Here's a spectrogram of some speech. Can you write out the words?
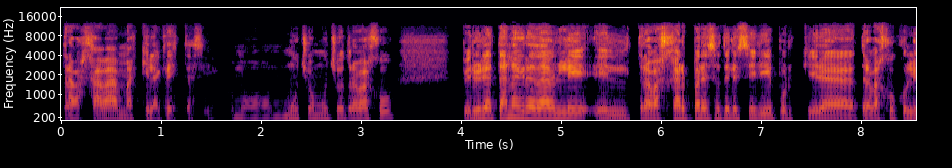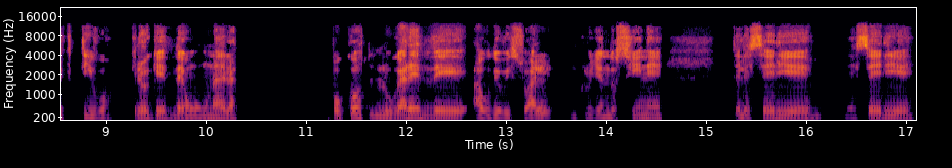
trabajaba más que la cresta, así, como mucho, mucho trabajo pero era tan agradable el trabajar para esa teleserie porque era trabajo colectivo. Creo que es de una de las pocos lugares de audiovisual, incluyendo cine, teleserie, serie,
